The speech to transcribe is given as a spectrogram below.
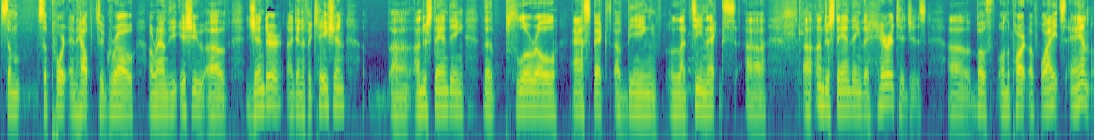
some support and help to grow around the issue of gender identification, uh, understanding the plural aspect of being Latinx, uh, uh, understanding the heritages, uh, both on the part of whites and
